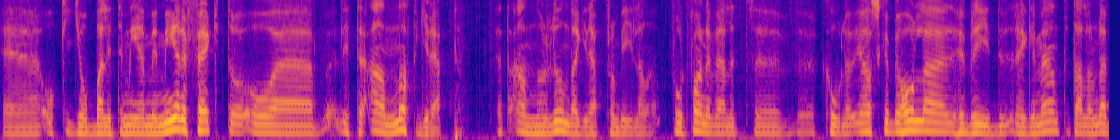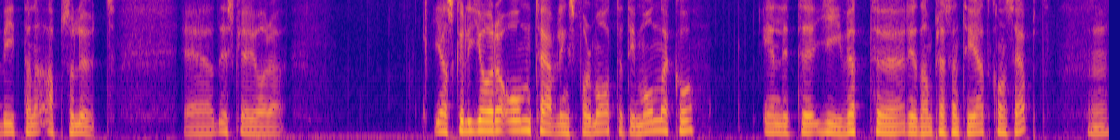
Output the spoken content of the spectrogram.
Eh, och jobba lite mer med mer effekt och, och eh, lite annat grepp. Ett annorlunda grepp från bilarna. Fortfarande väldigt eh, coola. Jag ska behålla hybridreglementet, alla de där bitarna, absolut. Eh, det skulle jag göra. Jag skulle göra om tävlingsformatet i Monaco enligt eh, givet eh, redan presenterat koncept. Mm.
